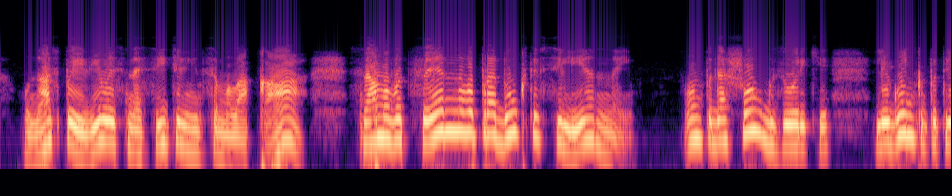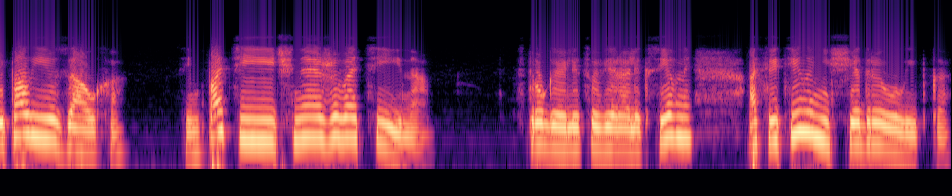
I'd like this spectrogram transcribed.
— У нас появилась носительница молока, самого ценного продукта Вселенной. Он подошел к Зорике, легонько потрепал ее за ухо. — Симпатичная животина! Строгое лицо Веры Алексеевны осветила нещедрая улыбка.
